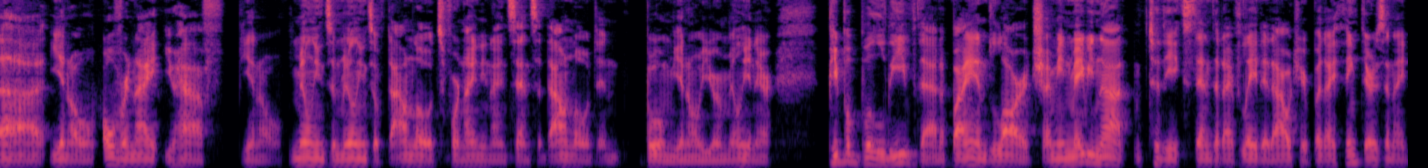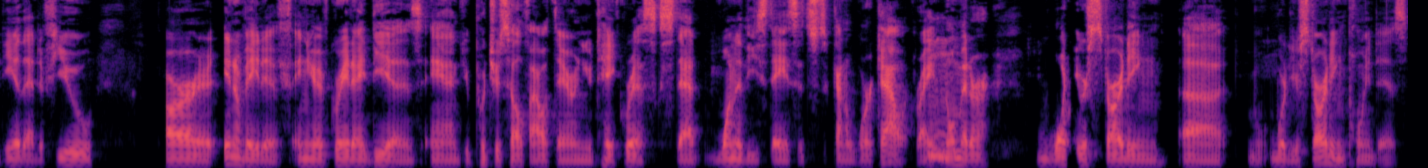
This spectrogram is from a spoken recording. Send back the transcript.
uh, you know overnight you have you know millions and millions of downloads for 99 cents a download and boom you know you're a millionaire people believe that by and large i mean maybe not to the extent that i've laid it out here but i think there's an idea that if you are innovative and you have great ideas and you put yourself out there and you take risks that one of these days it's going to work out right mm. no matter what your starting uh, what your starting point is.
